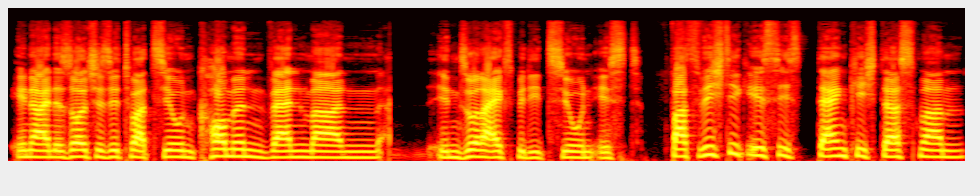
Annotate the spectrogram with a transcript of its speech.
in eine solche Situation kommen, wenn man in so einer Expedition ist. Was wichtig ist, ist, denke ich, dass man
